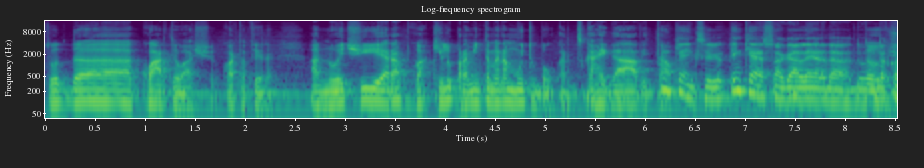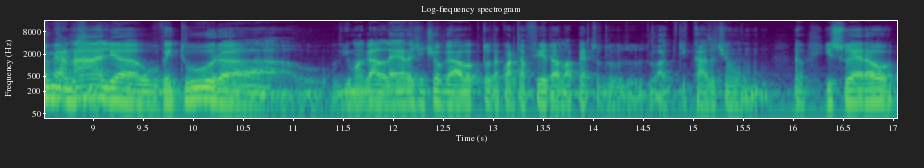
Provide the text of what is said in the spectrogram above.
Toda quarta, eu acho. Quarta-feira. À noite e era. Aquilo pra mim também era muito bom, cara. Descarregava e Com tal. quem que você... Quem que é a sua galera da, do, Então, da o comédia? assim? Canalha, o Ventura o- e uma galera, a gente jogava toda quarta-feira lá perto do, do lado de casa tinha um. Isso era. o-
